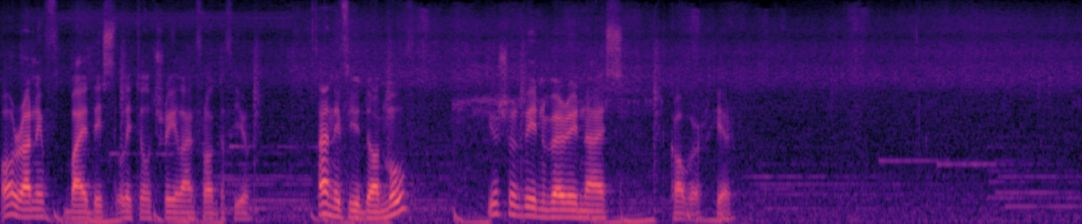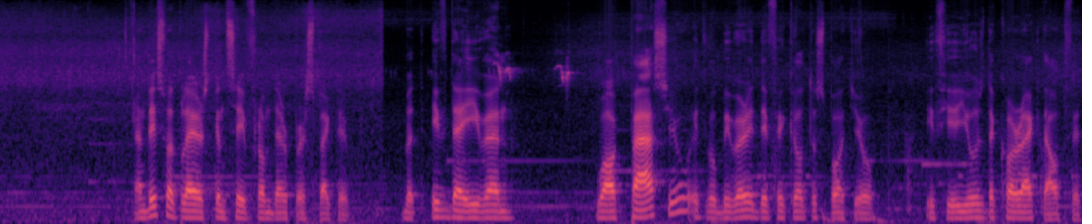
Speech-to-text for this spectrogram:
or running by this little tree line in front of you. And if you don't move, you should be in very nice cover here. And this what players can see from their perspective. But if they even walk past you, it will be very difficult to spot you if you use the correct outfit.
